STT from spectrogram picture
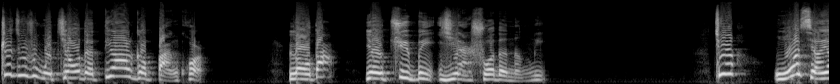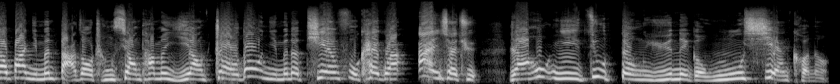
这就是我教的第二个板块，老大要具备演说的能力，我想要把你们打造成像他们一样，找到你们的天赋开关，按下去，然后你就等于那个无限可能，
